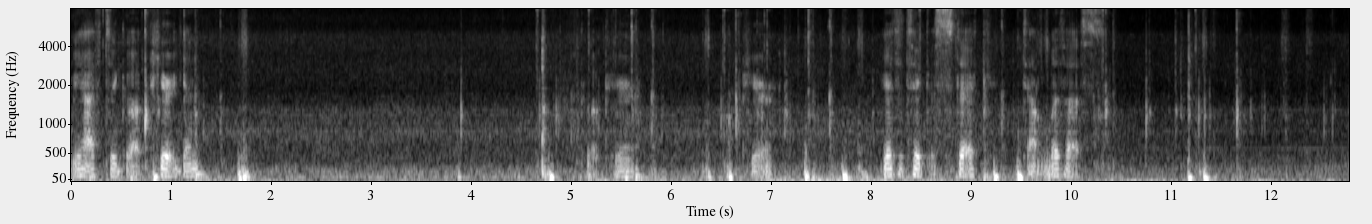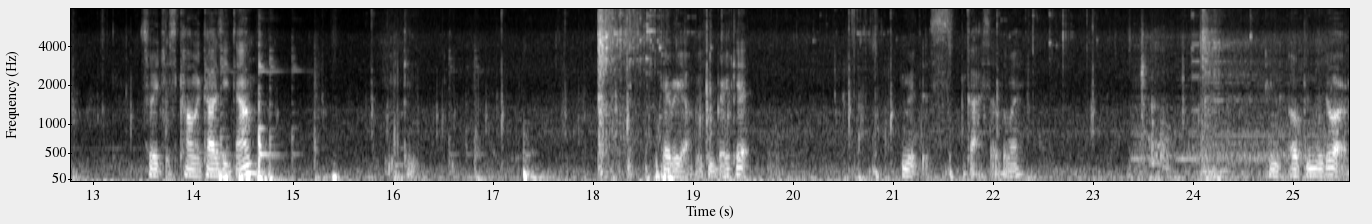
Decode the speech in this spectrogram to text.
We have to go up here again. Go up here. Up here. We have to take the stick down with us. So we just kamikaze down. We can... There we go. We can break it. Move this glass out of the way. And open the door.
